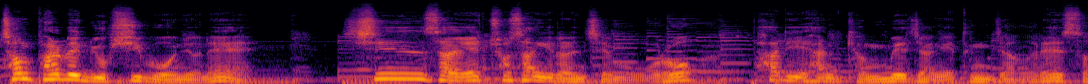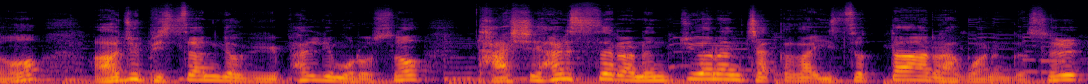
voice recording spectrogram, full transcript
1865년에 신사의 초상이라는 제목으로 파리 한 경매장에 등장을 해서 아주 비싼 가격에 팔림으로써 다시 할스라는 뛰어난 작가가 있었다라고 하는 것을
